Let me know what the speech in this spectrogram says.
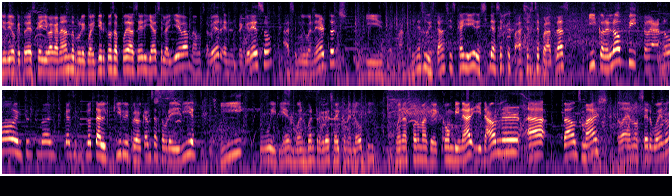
Yo digo que todavía Sky va ganando porque cualquier cosa puede hacer y ya se la lleva. Vamos a ver en el regreso. Hace muy buen air touch y mantiene su distancia. Sky y decide hacerte, hacerse para atrás y con el lobby, todavía no, casi explota el Kirby, pero alcanza a sobrevivir. Y, uy, bien, buen, buen regreso ahí con el lobby. Buenas formas de combinar. Y Downer a Down Smash, todavía no ser bueno.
